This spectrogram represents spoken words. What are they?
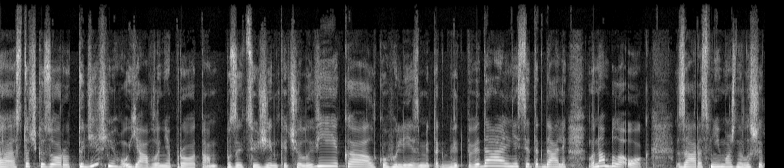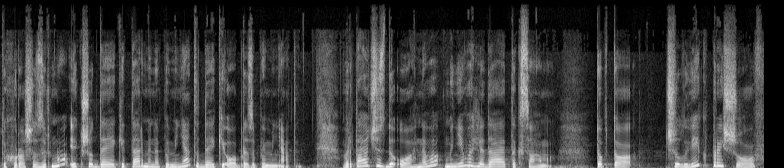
е, з точки зору тодішнього уявлення про там позицію жінки чоловіка, алкоголізм і так відповідальність і так далі, вона була ок. Зараз в ній можна лишити хороше зерно, якщо деякі терміни поміняти, деякі образи поміняти. Вертаючись до огнева, мені виглядає так само. Тобто, чоловік прийшов.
